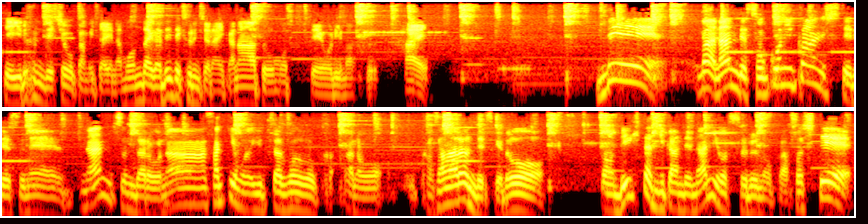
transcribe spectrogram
ているんでしょうかみたいな問題が出てくるんじゃないかなと思っております。はい。で、まあなんでそこに関してですね、なんつうんだろうな、さっきも言ったことと、あの、重なるんですけど、そのできた時間で何をするのか、そして、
